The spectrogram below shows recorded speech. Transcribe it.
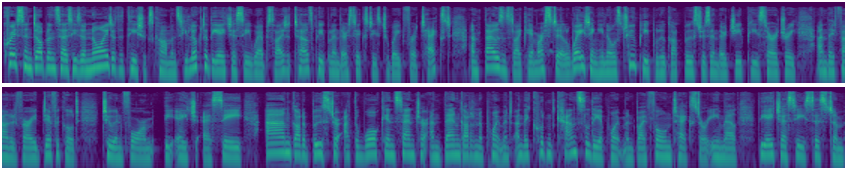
Chris in Dublin says he's annoyed at the Taoiseach's comments. He looked at the HSE website. It tells people in their 60s to wait for a text, and thousands like him are are still waiting. He knows two people who got boosters in their GP surgery and they found it very difficult to inform the HSE. Anne got a booster at the walk in centre and then got an appointment and they couldn't cancel the appointment by phone, text, or email. The HSE system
